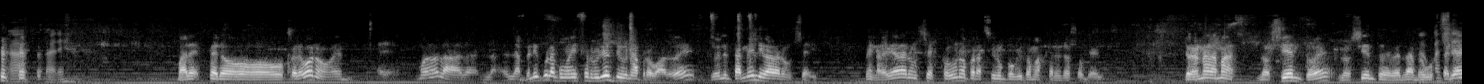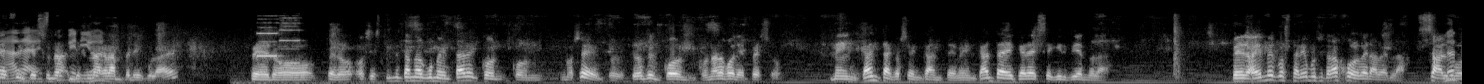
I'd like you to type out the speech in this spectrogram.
Ah, vale. vale, pero, pero bueno, em, bueno la, la, película, como dice Rubio, tiene un aprobado, ¿eh? Yo también le iba a dar un 6. Venga, le voy a dar un 6 con uno para ser un poquito más generoso que él. Pero nada más, lo siento, ¿eh? Lo siento, de verdad. Me gustaría decir que es, una, gran película, ¿eh? Pero, pero os estoy intentando argumentar con, con no sé, creo que con, con algo de peso. Me encanta que os encante, me encanta que queráis seguir viéndola pero a mí me costaría mucho trabajo volver a verla. Salvo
